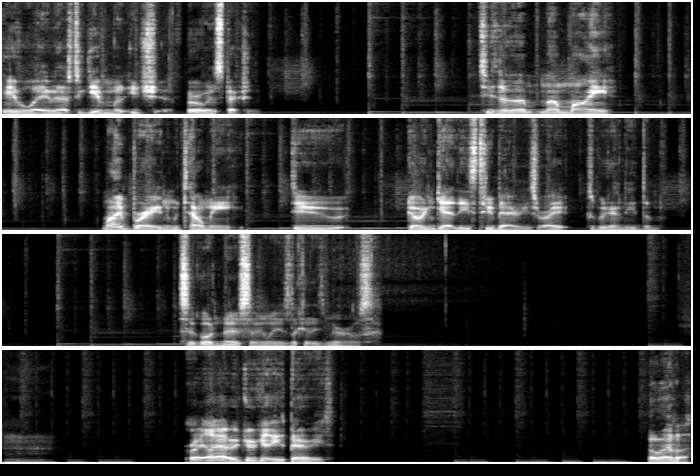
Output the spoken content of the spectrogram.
Either way, we have to give them each thorough inspection. See, so now my my brain would tell me to go and get these two berries, right? Because we're gonna need them. So Gordon knows something when he's looking at these murals. Right, like, I would go get these berries. However,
